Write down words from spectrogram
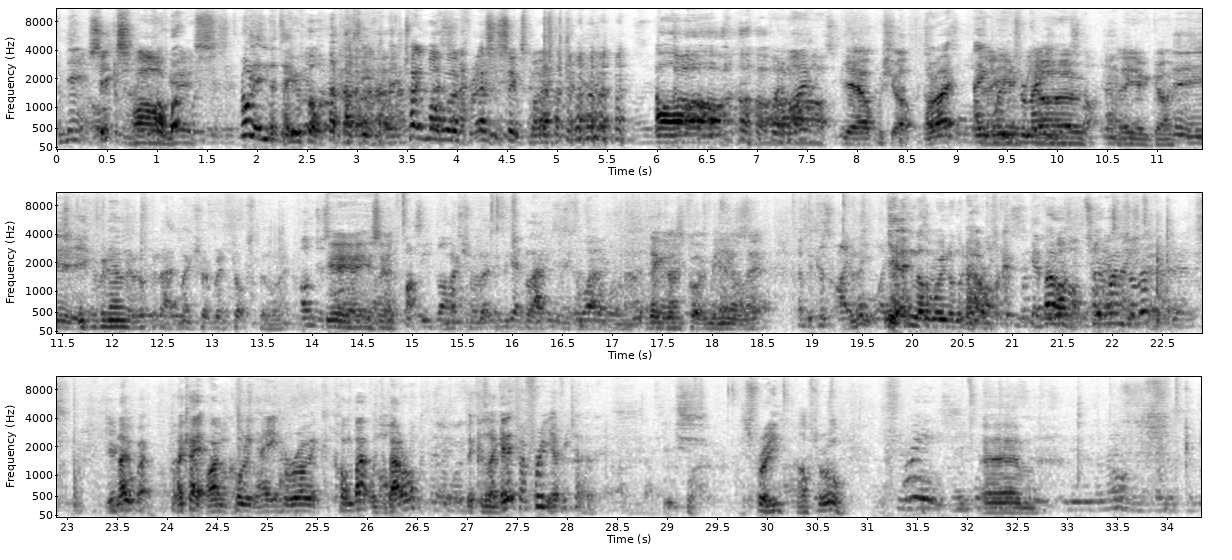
Now. Six. Oh, oh, yes. Roll it in the table. That's Take my word for it, that's a six, mate. Oh. oh, point of might. Yeah, I'll push it up. All right, eight There wounds you remain. go. There you go. Every now and then look at that, make sure the red dot's still on it. I'm just Yeah, yeah, a it's a- fussy Make sure that if it's Yeah, black, that's it's the way I want to do it. Nicholas got him in on it. And because I always. Yeah, another wound on the Balrog. Balrog, two rounds already. Yeah, No. go. Okay, I'm calling a heroic combat with the Balrog because I get it for free every turn. It's free, after all. Um,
